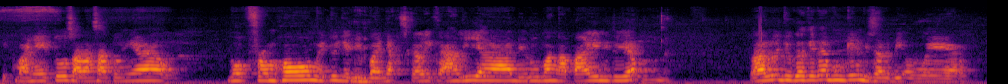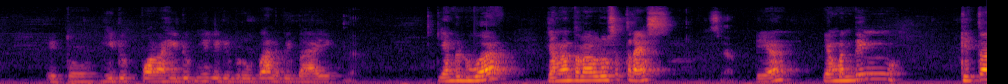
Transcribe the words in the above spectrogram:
hikmahnya itu salah satunya work from home itu jadi banyak sekali keahlian di rumah ngapain itu ya. Lalu juga kita mungkin bisa lebih aware itu hidup pola hidupnya jadi berubah lebih baik. Yang kedua, jangan terlalu stres, ya. Yang penting kita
